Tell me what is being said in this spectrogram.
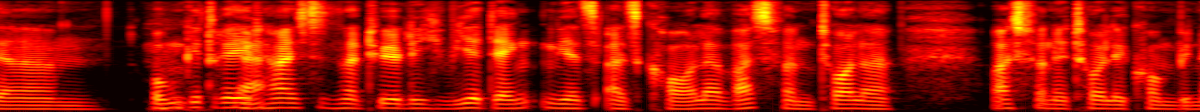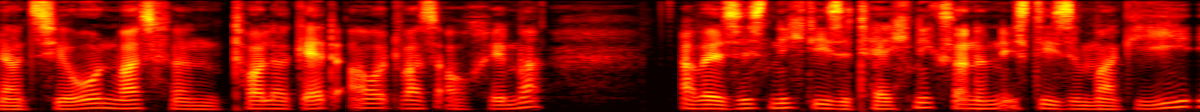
ähm, Umgedreht ja. heißt es natürlich, wir denken jetzt als Caller, was für ein toller, was für eine tolle Kombination, was für ein toller Get-Out, was auch immer. Aber es ist nicht diese Technik, sondern ist diese Magie,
